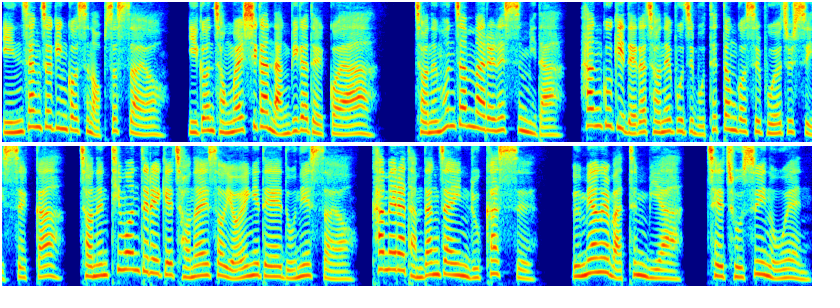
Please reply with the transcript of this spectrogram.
인상적인 것은 없었어요. 이건 정말 시간 낭비가 될 거야. 저는 혼잣말을 했습니다. 한국이 내가 전에 보지 못했던 것을 보여줄 수 있을까? 저는 팀원들에게 전화해서 여행에 대해 논의했어요. 카메라 담당자인 루카스, 음향을 맡은 미아, 제 조수인 오웬,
